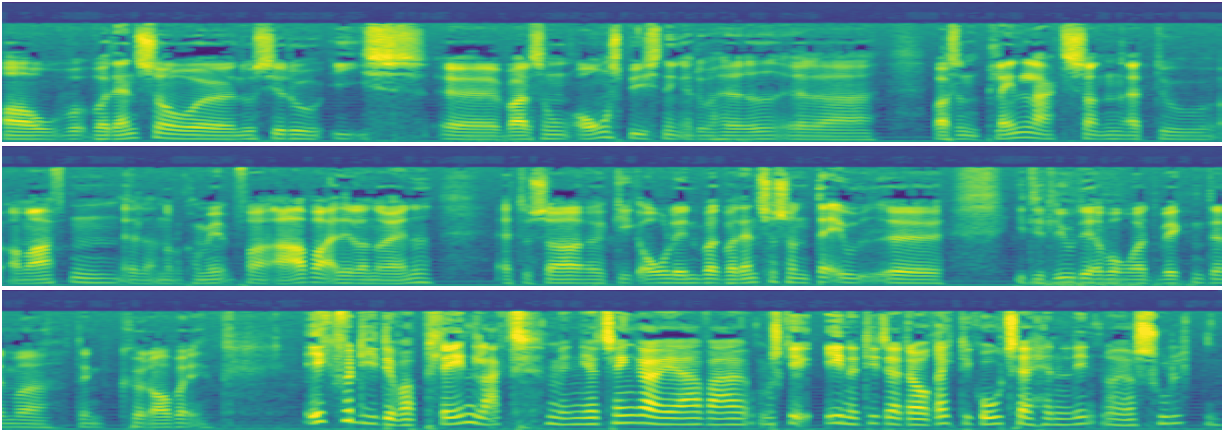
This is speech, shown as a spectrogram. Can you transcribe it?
Og hvordan så, øh, nu siger du is, øh, var det sådan nogle overspisninger, du havde, eller var sådan planlagt sådan, at du om aftenen, eller når du kom hjem fra arbejde eller noget andet, at du så øh, gik all in. Hvordan så sådan en dag ud øh, i dit liv der, hvor at vægten den var den kørte opad? Ikke fordi det var planlagt, men jeg tænker, at jeg var måske en af de der, der var rigtig gode til at handle ind, når jeg er sulten.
